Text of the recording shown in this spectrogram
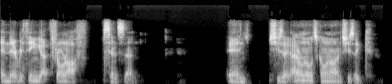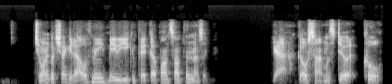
and everything got thrown off since then. And she's like, I don't know what's going on. She's like, Do you want to go check it out with me? Maybe you can pick up on something. And I was like, Yeah, ghost son. Let's do it. Cool.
